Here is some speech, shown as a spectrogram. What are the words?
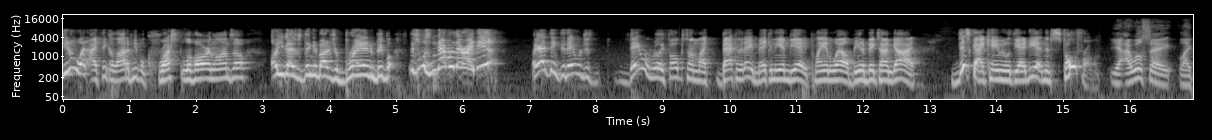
you know what I think a lot of people crushed LaVar and Lonzo. All you guys were thinking about is your brand and big. Ball. This was never their idea. Like I think that they were just they were really focused on like back in the day making the NBA, playing well, being a big time guy. This guy came in with the idea and then stole from him. Yeah, I will say like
